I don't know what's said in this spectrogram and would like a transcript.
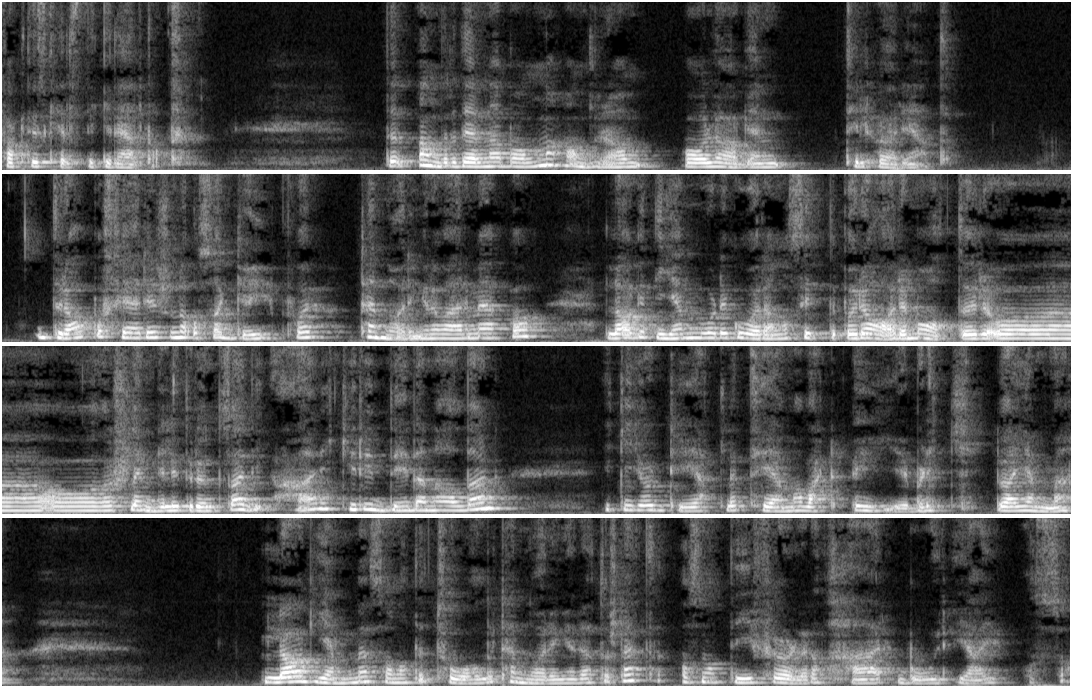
Faktisk helst ikke i det hele tatt. Den andre delen av båndene handler om å lage en tilhørighet. Dra på ferier som det også er gøy for tenåringer å være med på. Lag et hjem hvor det går an å sitte på rare måter og, og slenge litt rundt seg. De er ikke ryddige i denne alderen. Ikke gjør det til et tema hvert øyeblikk du er hjemme. Lag hjemmet sånn at det tåler tenåringer, rett og slett. Og sånn at de føler at her bor jeg også.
